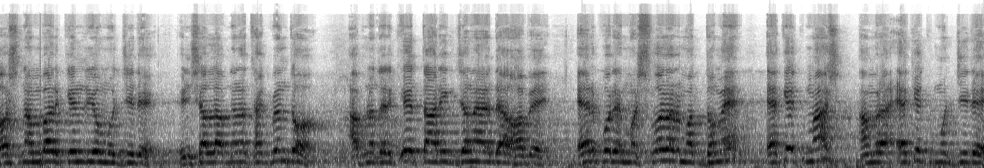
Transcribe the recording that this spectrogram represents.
দশ নম্বর কেন্দ্রীয় মসজিদে। ইনশাল্লাহ আপনারা থাকবেন তো? আপনাদেরকে তারিখ জানায় দেওয়া হবে। এরপরে মশওয়ারার মাধ্যমে এক এক মাস আমরা এক এক মসজিদে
